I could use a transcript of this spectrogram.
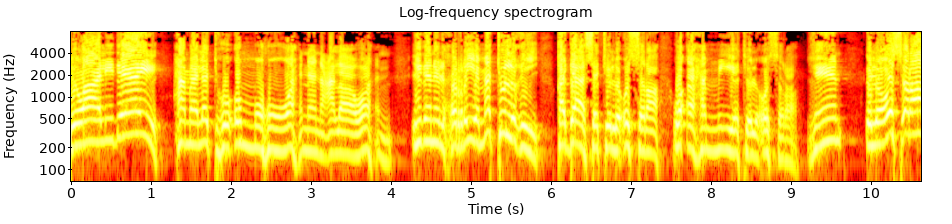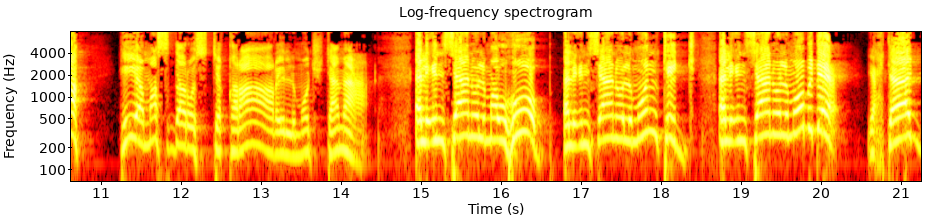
بوالديه حملته أمه وهنا على وهن. اذا الحرية ما تلغي قداسة الأسرة وأهمية الأسرة. زين؟ الأسرة هي مصدر استقرار المجتمع. الإنسان الموهوب الإنسان المنتج الإنسان المبدع يحتاج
